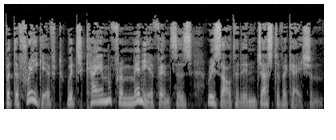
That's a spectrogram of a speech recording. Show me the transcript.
but the free gift which came from many offences resulted in justification.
